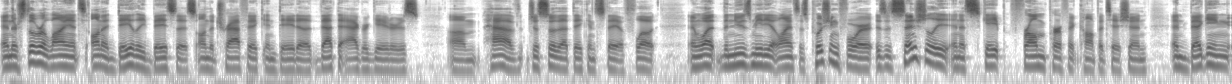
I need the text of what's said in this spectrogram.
And they're still reliant on a daily basis on the traffic and data that the aggregators um, have just so that they can stay afloat. And what the News Media Alliance is pushing for is essentially an escape from perfect competition and begging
